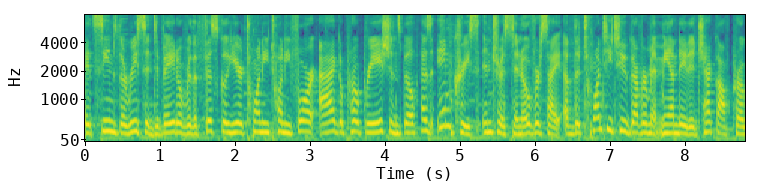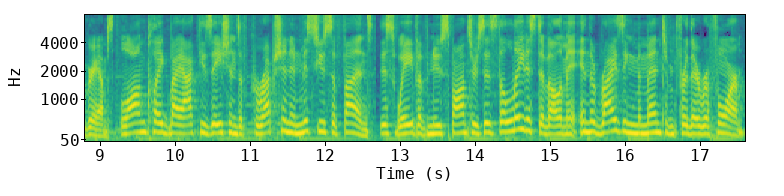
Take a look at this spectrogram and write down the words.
It seems the recent debate over the fiscal year 2024 Ag Appropriations Bill has increased interest in oversight of the 22 government mandated checkoff programs, long plagued by accusations of corruption and misuse of funds. This wave of new sponsors is the latest development in the rising momentum for their reform.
